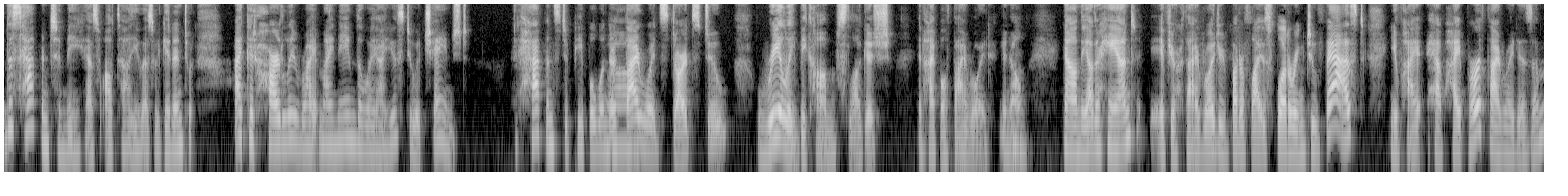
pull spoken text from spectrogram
This happened to me, as I'll tell you as we get into it. I could hardly write my name the way I used to. It changed. It happens to people when wow. their thyroid starts to really become sluggish and hypothyroid, you know? Mm. Now, on the other hand, if your thyroid, your butterfly is fluttering too fast, you have hyperthyroidism,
